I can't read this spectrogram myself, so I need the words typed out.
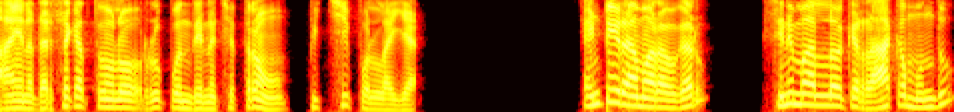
ఆయన దర్శకత్వంలో రూపొందిన చిత్రం పిచ్చి పుల్లయ్య. ఎన్టీ రామారావు గారు సినిమాల్లోకి రాకముందు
